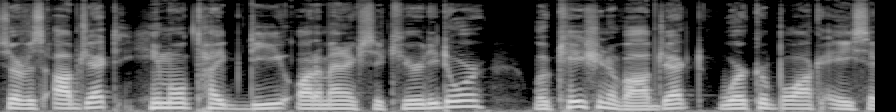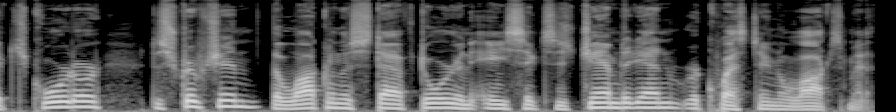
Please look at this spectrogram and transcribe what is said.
Service object, Himmel Type D automatic security door. Location of object, worker block A6 corridor. Description, the lock on the staff door in A6 is jammed again, requesting a locksmith.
